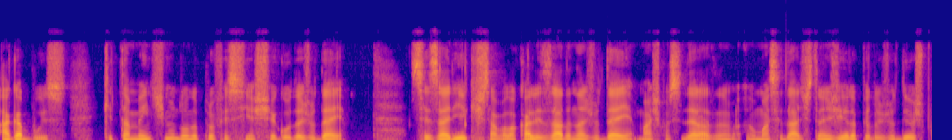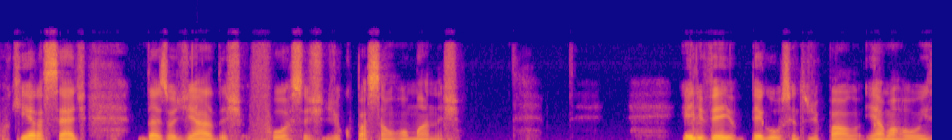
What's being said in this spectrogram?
Agabus, que também tinha o dom da profecia, chegou da Judéia. Cesaria, que estava localizada na Judéia, mas considerada uma cidade estrangeira pelos judeus, porque era sede das odiadas forças de ocupação romanas. Ele veio, pegou o cinto de Paulo e amarrou em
